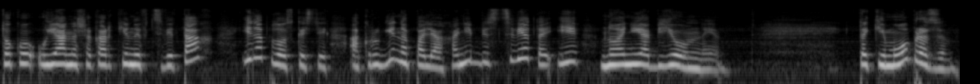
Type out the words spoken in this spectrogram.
Только у Яноша картины в цветах и на плоскости, а круги на полях, они без цвета, и, но они объемные. Таким образом,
